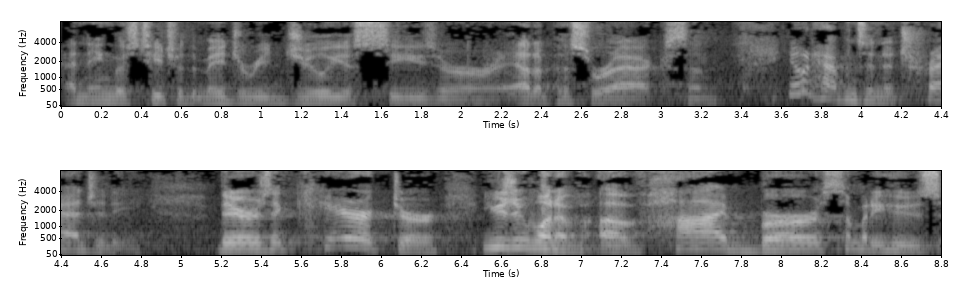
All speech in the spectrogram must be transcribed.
an English teacher that made you read Julius Caesar or Oedipus Rex. And you know what happens in a tragedy? There's a character, usually one of, of high birth, somebody who's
